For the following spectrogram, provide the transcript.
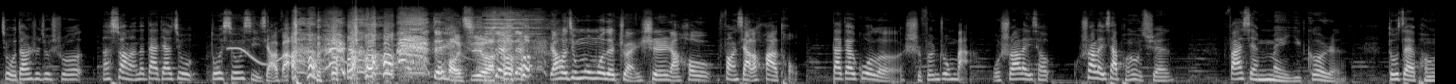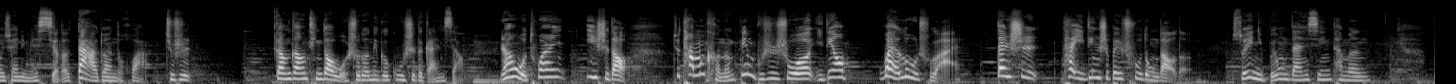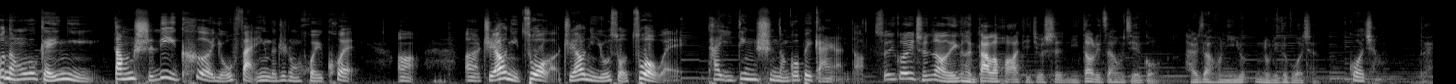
就我当时就说，那算了，那大家就多休息一下吧。然后对，放弃了。对对，然后就默默的转身，然后放下了话筒。大概过了十分钟吧，我刷了一下刷了一下朋友圈，发现每一个人都在朋友圈里面写了大段的话，就是刚刚听到我说的那个故事的感想。嗯然后我突然意识到，就他们可能并不是说一定要外露出来，但是他一定是被触动到的，所以你不用担心他们不能够给你当时立刻有反应的这种回馈，嗯呃，只要你做了，只要你有所作为，它一定是能够被感染的所以关于成长的一个很大的话题就是你到底在乎结果，还是在乎你努力的过程？过程。对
